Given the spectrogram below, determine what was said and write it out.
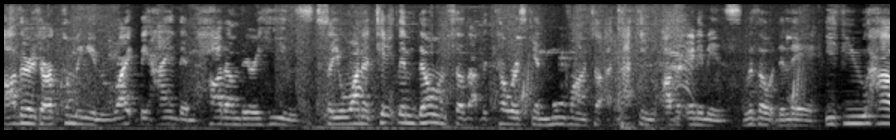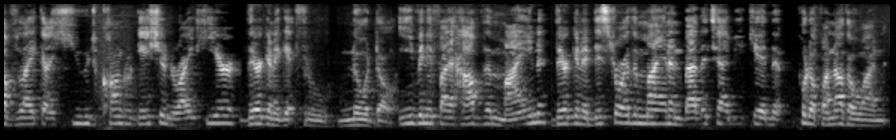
others are coming in right behind them, hot on their heels. So you want to take them down so that the towers can move on to attacking other enemies without delay. If you have like a huge congregation right here, they're going to get through, no doubt. Even if I have the mine, they're going to destroy the mine and by the time you can put up another one,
